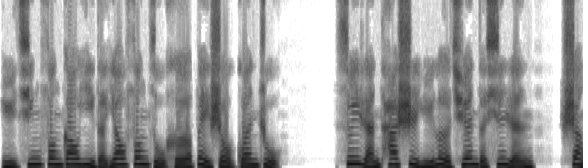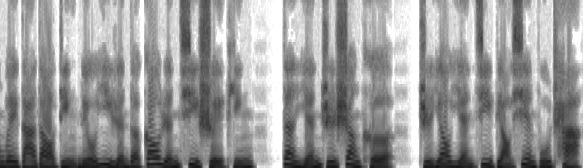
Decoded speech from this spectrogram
与清风高义的妖风组合备受关注。虽然他是娱乐圈的新人，尚未达到顶流艺人的高人气水平，但颜值尚可，只要演技表现不差，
